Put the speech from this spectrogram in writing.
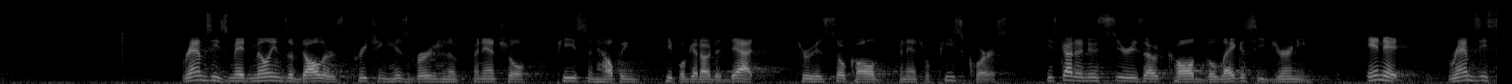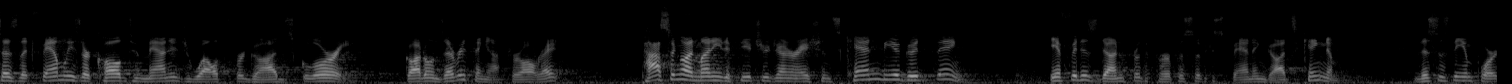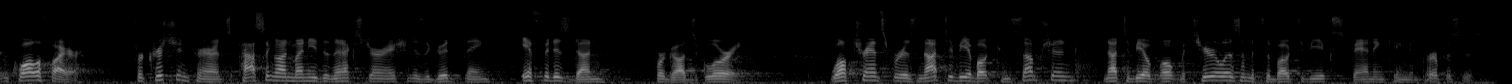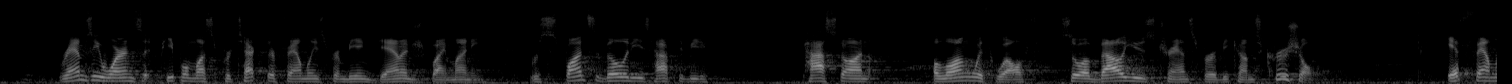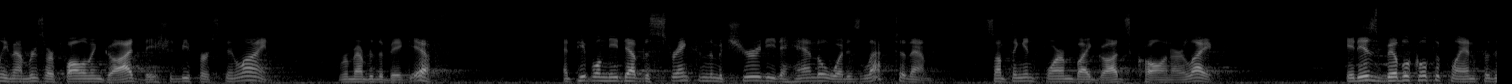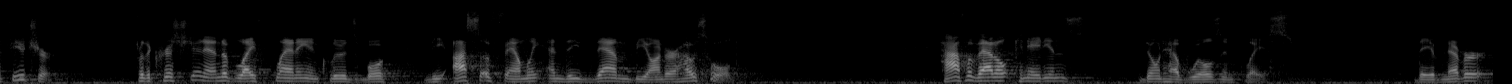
Ramsey's made millions of dollars preaching his version of financial peace and helping people get out of debt through his so called financial peace course. He's got a new series out called The Legacy Journey. In it, Ramsey says that families are called to manage wealth for God's glory. God owns everything, after all, right? Passing on money to future generations can be a good thing if it is done for the purpose of expanding God's kingdom. This is the important qualifier. For Christian parents, passing on money to the next generation is a good thing if it is done for God's glory. Wealth transfer is not to be about consumption, not to be about materialism, it's about to be expanding kingdom purposes. Ramsey warns that people must protect their families from being damaged by money. Responsibilities have to be passed on along with wealth, so a values transfer becomes crucial. If family members are following God, they should be first in line. Remember the big if. And people need to have the strength and the maturity to handle what is left to them, something informed by God's call in our life. It is biblical to plan for the future. For the Christian end of life planning includes both the us of family and the them beyond our household. Half of adult Canadians don't have wills in place. They have never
